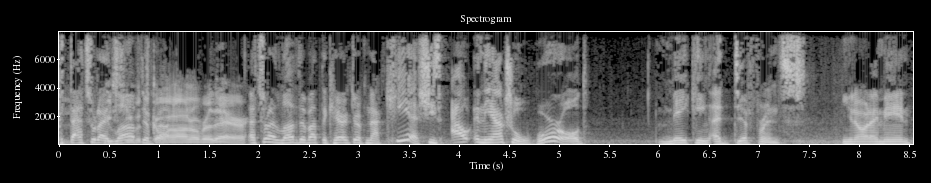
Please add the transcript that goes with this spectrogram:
And That's what I loved what's about- going on over there. That's what I loved about the character of Nakia. She's out in the actual world making a difference. You know what I mean?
